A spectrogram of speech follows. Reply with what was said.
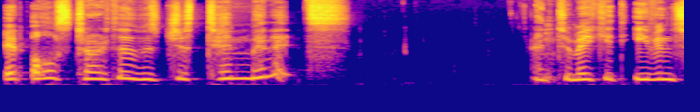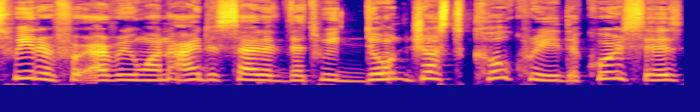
it all started with just 10 minutes. And to make it even sweeter for everyone, I decided that we don't just co create the courses,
